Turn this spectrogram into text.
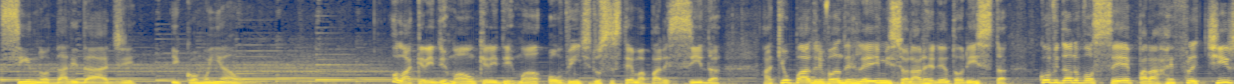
sinodalidade e comunhão. Olá, querido irmão, querida irmã, ouvinte do Sistema Aparecida. Aqui o Padre Vanderlei, missionário redentorista, convidando você para refletir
